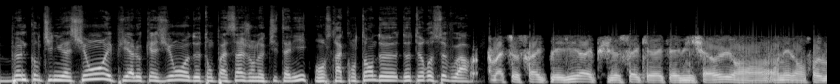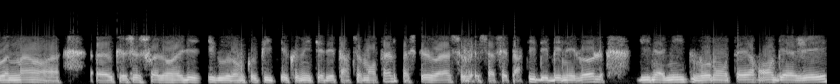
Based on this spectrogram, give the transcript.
bonne continuation et puis à l'occasion de ton passage en Occitanie, on sera content de, de te recevoir. Ah bah, ce sera avec plaisir et puis je sais qu'avec avec Amy Charru, on, on, est dans de bonnes mains, euh, euh, que ce soit dans la ligue ou dans le comité, comité départemental, parce que voilà, ça fait partie des bénévoles dynamiques, volontaires, engagés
